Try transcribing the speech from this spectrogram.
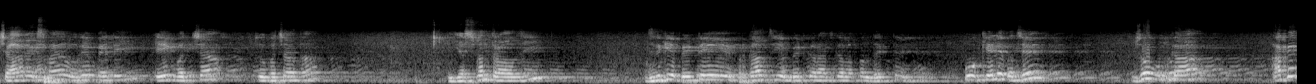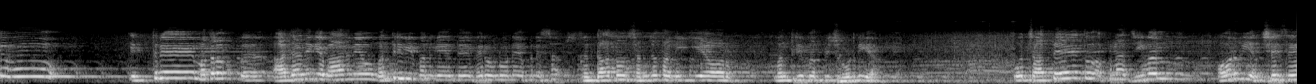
चार एक्सपायर हो गए पहले ही। एक बच्चा जो बचा था, यशवंत राव जी, जिनके बेटे प्रकाश जी अंबेडकर आजकल अपन देखते हैं, वो अकेले बचे। जो उनका, अगर वो इतने मतलब आज़ादी के बाद में वो मंत्री भी बन गए थे, फिर उन्होंने अपने सिद्धांतों समझौता नहीं किया और मंत्री पद भी छोड़ दिया। वो चाहते हैं तो अपना जीवन और भी अच्छे से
